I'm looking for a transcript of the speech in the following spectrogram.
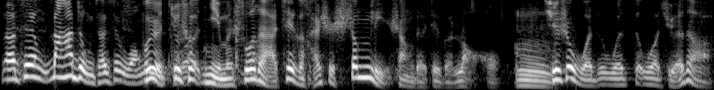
那这样哪种才是王？不是，就说你们说的啊，这个还是生理上的这个老。嗯，其实我我我觉得啊，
